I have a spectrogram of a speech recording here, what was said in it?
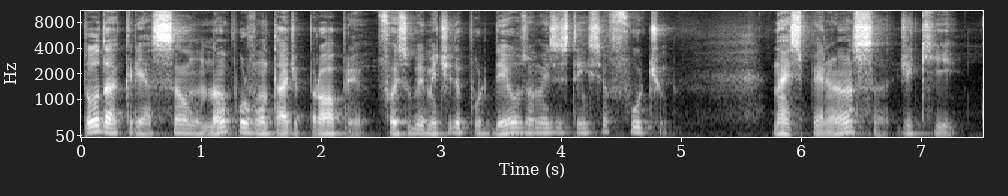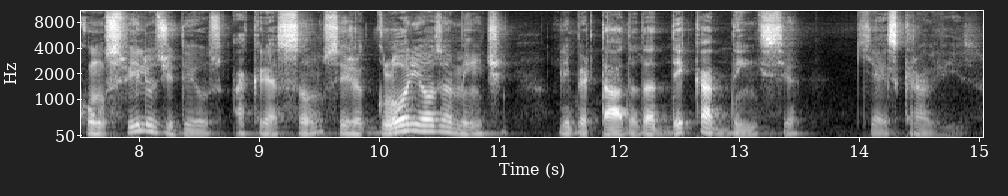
Toda a criação, não por vontade própria, foi submetida por Deus a uma existência fútil, na esperança de que, com os filhos de Deus, a criação seja gloriosamente libertada da decadência que a escraviza.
